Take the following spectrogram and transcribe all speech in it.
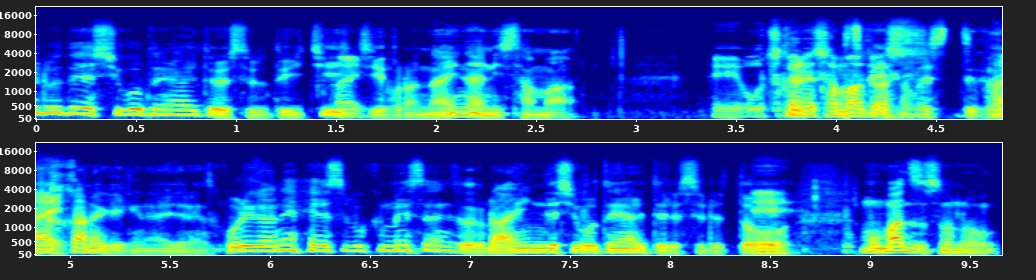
ールで仕事にやり取りするといちいち、はい、ほら何々様。えー、お疲れ様です。お疲れ様ですって書かなきゃいけないじゃないですか。はい、これがね、フェイスブックメッセンジャーとか LINE で仕事にやり取りすると、えー、もうまずその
